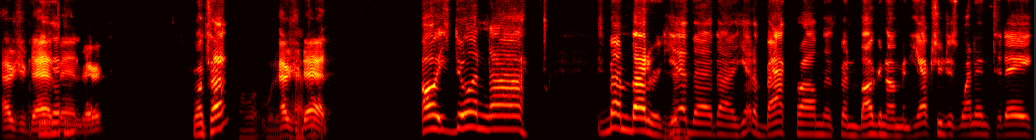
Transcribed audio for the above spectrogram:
How's your dad Okay. been, Derek? What's that? What How's your dad? Oh, he's doing. uh He's been better. He Yeah. had that. uh He had a back problem that's been bugging him, and he actually just went in today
